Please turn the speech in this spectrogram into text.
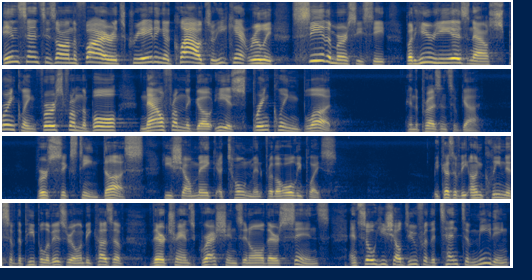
incense is on the fire, it's creating a cloud so he can't really see the mercy seat, but here he is now sprinkling, first from the bull, now from the goat. He is sprinkling blood in the presence of God. Verse 16 Thus he shall make atonement for the holy place. Because of the uncleanness of the people of Israel, and because of their transgressions and all their sins. And so he shall do for the tent of meeting,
